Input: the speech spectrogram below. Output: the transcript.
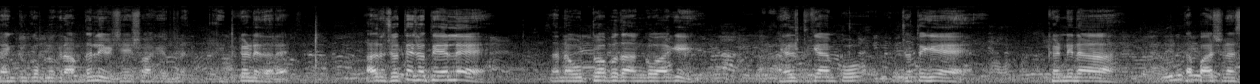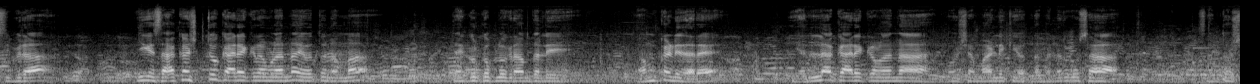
ತೆಂಕಲ್ಕೊಪ್ಪಲು ಗ್ರಾಮದಲ್ಲಿ ವಿಶೇಷವಾಗಿ ಇಟ್ಕೊಂಡಿದ್ದಾರೆ. ಅದರ ಜೊತೆ ಜೊತೆಯಲ್ಲೇ ನನ್ನ ಹುಟ್ಟುಹಬ್ಬದ ಅಂಗವಾಗಿ ಹೆಲ್ತ್ ಕ್ಯಾಂಪು ಜೊತೆಗೆ ಕಣ್ಣಿನ ತಪಾಸಣಾ ಶಿಬಿರ. ಹೀಗೆ ಸಾಕಷ್ಟು ಕಾರ್ಯಕ್ರಮಗಳನ್ನು ಇವತ್ತು ನಮ್ಮ ತೆಂಕಲ್ಕೊಪ್ಪಲು ಗ್ರಾಮದಲ್ಲಿ ಹಮ್ಮಿಕೊಂಡಿದ್ದಾರೆ. ಎಲ್ಲ ಕಾರ್ಯಕ್ರಮವನ್ನು ಬಹುಶಃ ಮಾಡಲಿಕ್ಕೆ ಇವತ್ತು ನಮ್ಮೆಲ್ಲರಿಗೂ ಸಹ ಸಂತೋಷ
